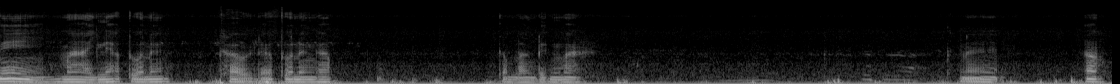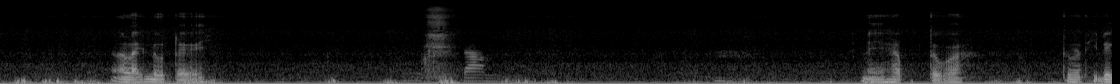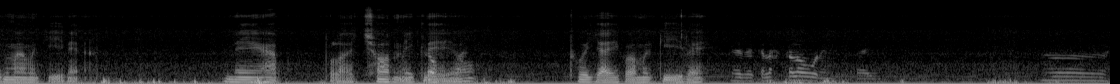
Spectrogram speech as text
นี่ มาอีกแล้วตัวหนึ่งเข้าอีกแล้วตัวหนึ่งครับกำลังดึงมานี่เอ้าอะไรหลุดเลยนี่ครับตัวตัวที่ดึงมาเมื่อกี้เนี่ยนี่ครับปลาช่อนอีกแล้ว ตัวใหญ่กว่าเมื่อกี้เลย Đây về cái lắc cá lô này đây. Uh...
